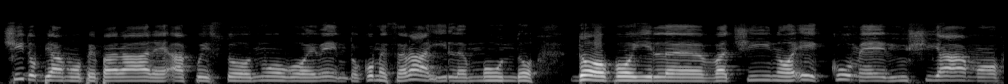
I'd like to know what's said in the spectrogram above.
ci dobbiamo preparare a questo nuovo evento, come sarà il mondo dopo il vaccino e come riusciamo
